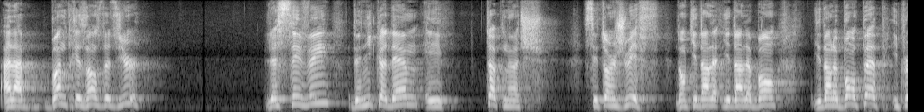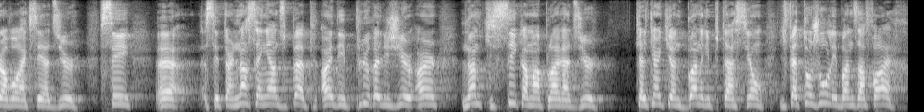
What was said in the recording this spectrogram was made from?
à la bonne présence de Dieu. Le CV de Nicodème est top notch. C'est un juif. Donc, il est dans le, il est dans le bon, il est dans le bon peuple. Il peut avoir accès à Dieu. C'est, euh, c'est un enseignant du peuple, un des plus religieux, un homme qui sait comment plaire à Dieu. Quelqu'un qui a une bonne réputation. Il fait toujours les bonnes affaires.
